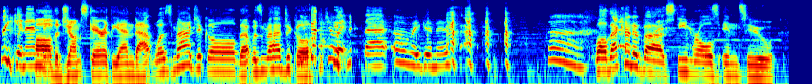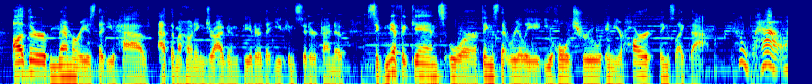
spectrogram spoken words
freaking ending. Oh, the jump scare at the end, that was magical. That was magical. You got to witness that. Oh my goodness. well, that kind of uh, steamrolls into other memories that you have at the Mahoning Drive-In Theater that you consider kind of significant or things that really you hold true in your heart, things like that. oh wow.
